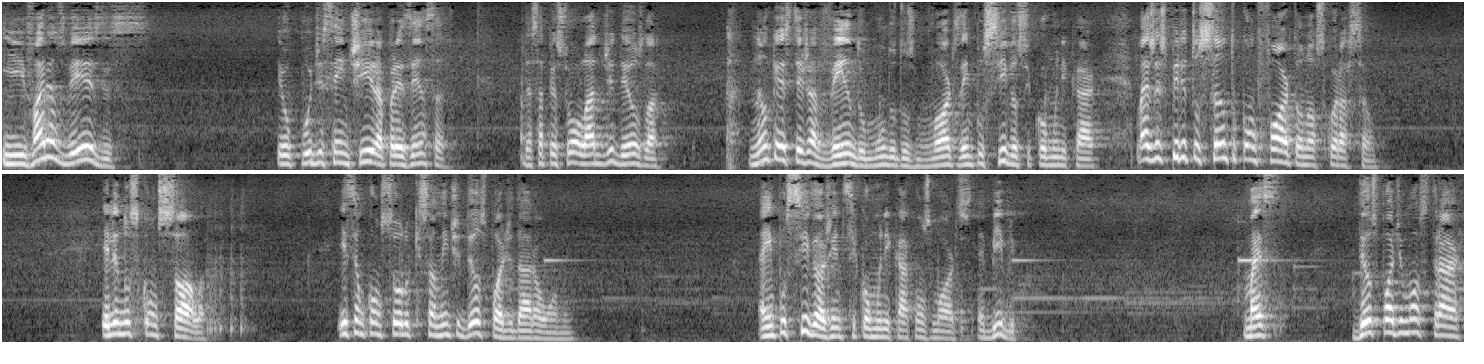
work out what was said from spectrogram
E várias vezes eu pude sentir a presença dessa pessoa ao lado de Deus lá. Não que eu esteja vendo o mundo dos mortos, é impossível se comunicar, mas o Espírito Santo conforta o nosso coração. Ele nos consola. Esse é um consolo que somente Deus pode dar ao homem. É impossível a gente se comunicar com os mortos, é bíblico. Mas Deus pode mostrar.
